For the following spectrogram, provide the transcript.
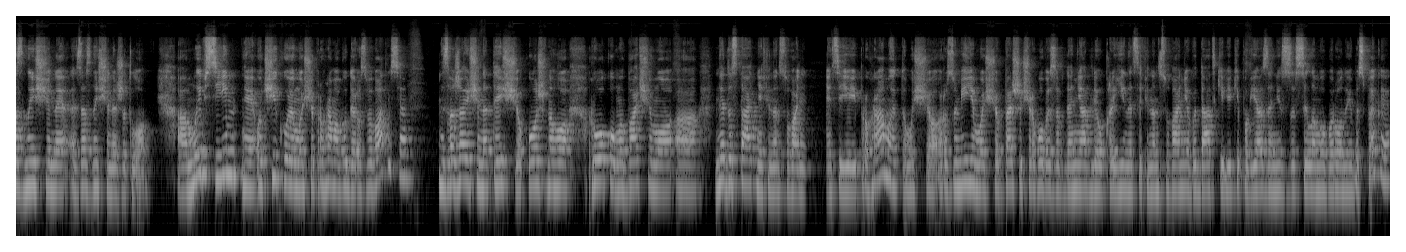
знищене за знищене житло. А ми всі е, очікуємо, що програма буде розвиватися. Незважаючи на те, що кожного року ми бачимо е, недостатнє фінансування цієї програми, тому що розуміємо, що першочергове завдання для України це фінансування видатків, які пов'язані з силами оборони і безпеки.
